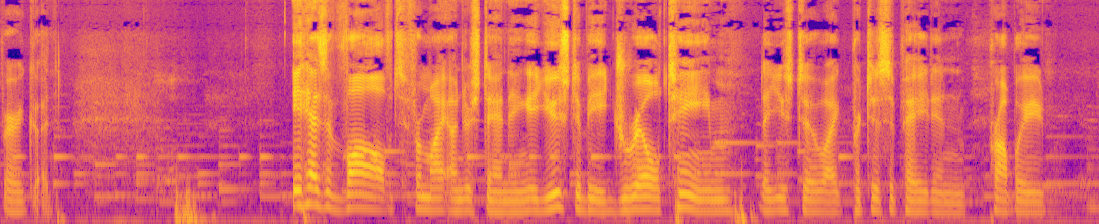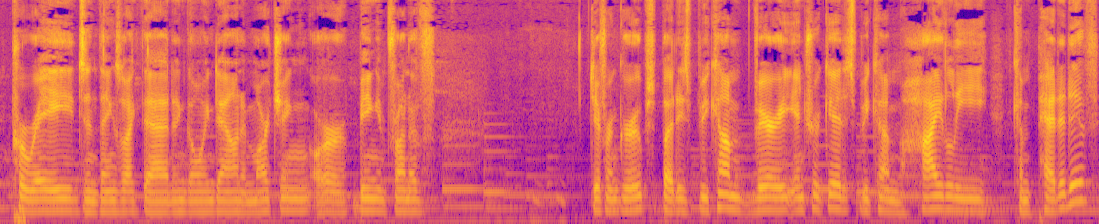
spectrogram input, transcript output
Very good. It has evolved from my understanding. It used to be drill team. They used to like participate in probably parades and things like that and going down and marching or being in front of different groups, but it's become very intricate. It's become highly competitive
